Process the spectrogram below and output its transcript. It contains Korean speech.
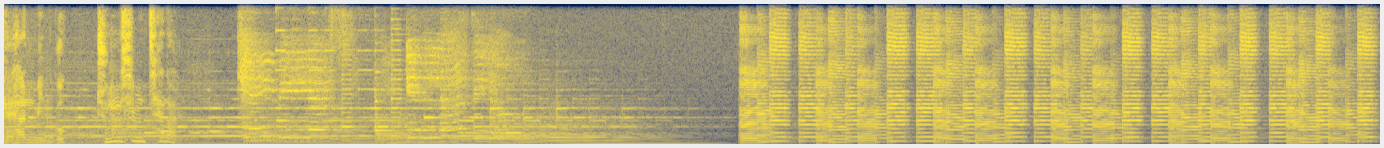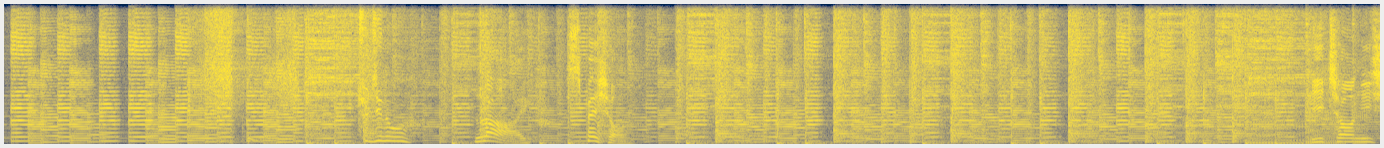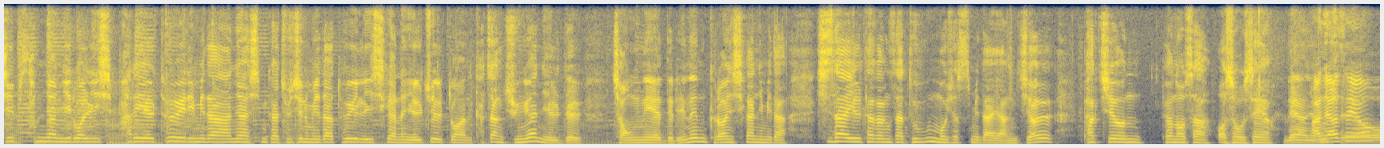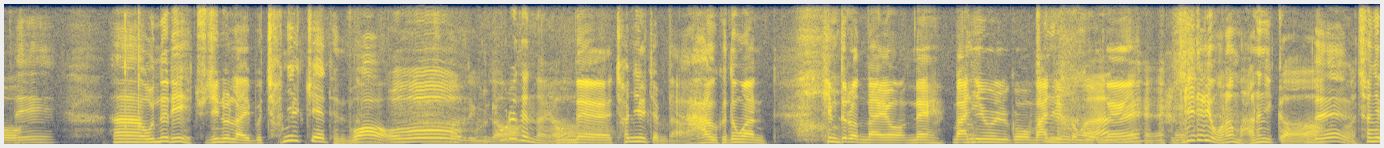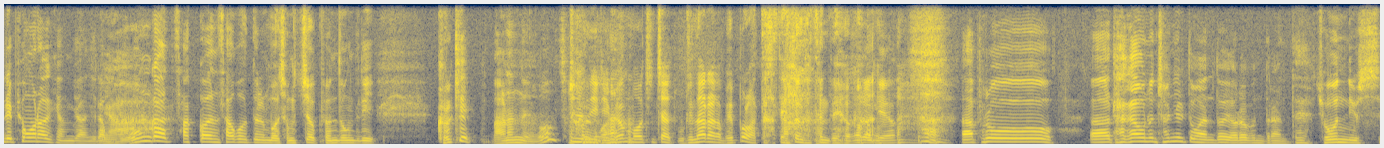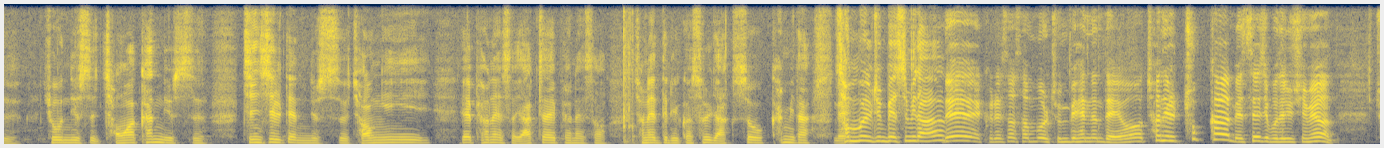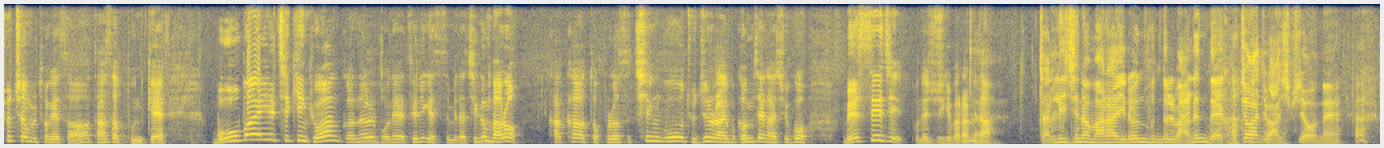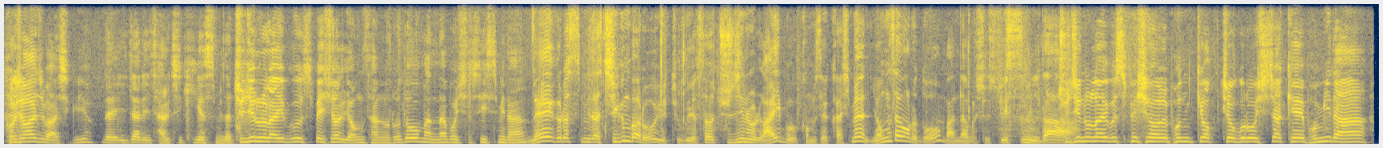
대한민국 중심 채널. KBS 1라디오. 주진우 라이브 스페셜 (2023년 1월 28일) 토요일입니다. 안녕하십니까. 주진우입니다. 토요일 이 시간은 일주일 동안 가장 중요한 일들 정리해드리는 그런 시간입니다. 시사 일타 강사 두 분 모셨습니다. 양지열 박지원 변호사 어서 오세요. 네 안녕하세요. 네. 아, 오늘이 주진우 라이브 천일째 되는 wow. 오, 축하드립니다. 오래됐나요? 네, 천일째입니다. 아우 그동안 힘들었나요? 네, 많이 울고 많이 천일 웃고, 동안? 네. 일들이 워낙 많으니까 네. 어, 천일이 평온하게 간 게 아니라 야. 온갖 사건 사고들 뭐 정치적 변동들이 그렇게 많았네요. 천일이면 뭐 진짜 우리나라가 몇 번 왔다 갔다 했던 것 같은데요. 그러게요. 앞으로 어, 다가오는 천일 동안도 여러분들한테 좋은 뉴스, 좋은 뉴스, 정확한 뉴스, 진실된 뉴스, 정의의 편에서 약자의 편에서 전해드릴 것을 약속합니다. 네. 선물 준비했습니다. 네, 그래서 선물 준비했는데요. 천일 축하 메시지 보내주시면 추첨을 통해서 다섯 분께 모바일 치킨 교환권을 보내드리겠습니다. 지금 바로 카카오톡 플러스 친구 주진우 라이브 검색하시고 메시지 보내주시기 바랍니다. 네. 잘리지나 마라 이런 분들 많은데 걱정하지 마십시오. 네. 걱정하지 마시고요. 네, 이 자리 잘 지키겠습니다. 주진우 라이브 스페셜 영상으로도 만나보실 수 있습니다. 네 그렇습니다. 지금 바로 유튜브에서 주진우 라이브 검색하시면 영상으로도 만나보실 수 있습니다. 주진우 라이브 스페셜 본격적으로 시작해 봅니다.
